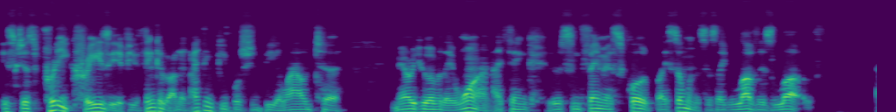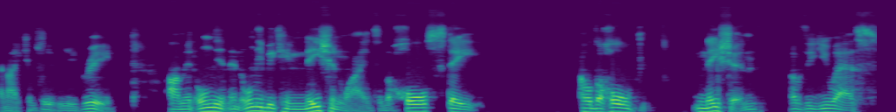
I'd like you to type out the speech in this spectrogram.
is just pretty crazy if you think about it. I think people should be allowed to marry whoever they want. I think there's some famous quote by someone that says like "love is love," and I completely agree. Um, it only it only became nationwide, so the whole state, oh, the whole nation of the U.S.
